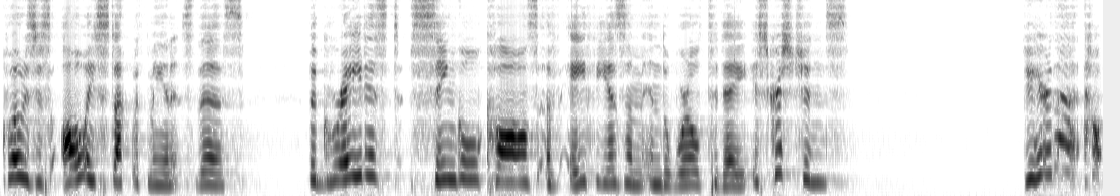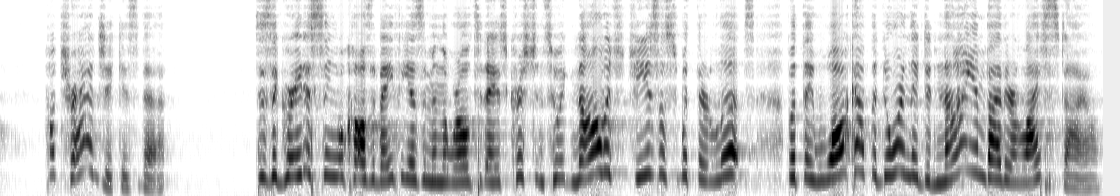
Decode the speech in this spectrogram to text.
quote has just always stuck with me, and it's this The greatest single cause of atheism in the world today is Christians. Do you hear that? How, how tragic is that? This is the greatest single cause of atheism in the world today is Christians who acknowledge Jesus with their lips, but they walk out the door and they deny him by their lifestyle.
